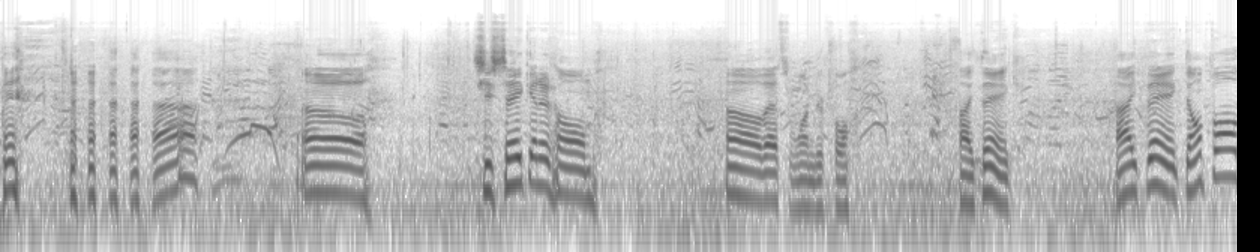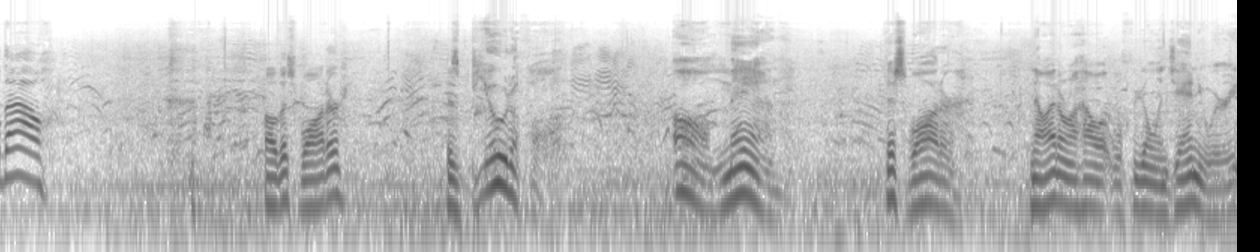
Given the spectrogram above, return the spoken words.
oh, she's taking it home. Oh, that's wonderful. I think. I think. Don't fall down. Oh, this water is beautiful. Oh, man. This water. Now, I don't know how it will feel in January.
